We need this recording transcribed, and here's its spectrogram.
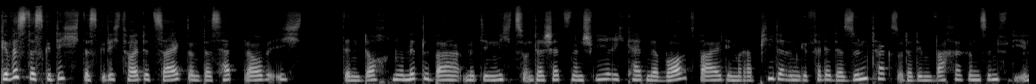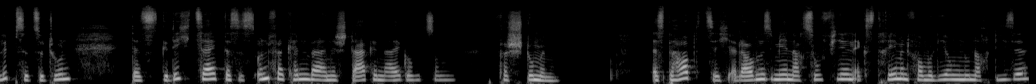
Gewiss das Gedicht, das Gedicht heute zeigt, und das hat, glaube ich, denn doch nur mittelbar mit den nicht zu unterschätzenden Schwierigkeiten der Wortwahl, dem rapideren Gefälle der Syntax oder dem wacheren Sinn für die Ellipse zu tun, das Gedicht zeigt, dass es unverkennbar eine starke Neigung zum Verstummen. Es behauptet sich, erlauben Sie mir nach so vielen extremen Formulierungen nur noch diese,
